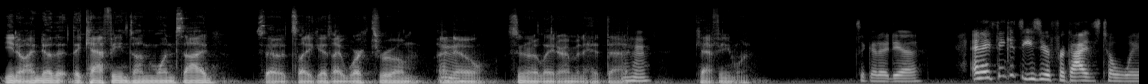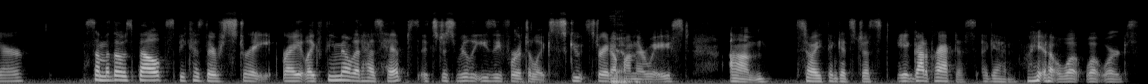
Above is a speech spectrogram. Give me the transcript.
you know, I know that the caffeine's on one side, so it's like as I work through them, mm. I know sooner or later I'm going to hit that mm-hmm. caffeine one. It's a good idea, and I think it's easier for guys to wear some of those belts because they're straight, right? Like female that has hips, it's just really easy for it to like scoot straight up on their waist. Um, so I think it's just you got to practice again. You know what what works.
